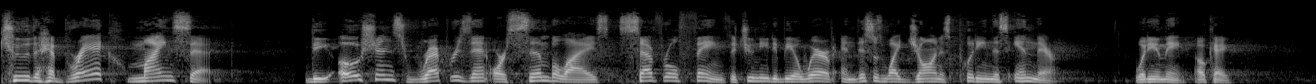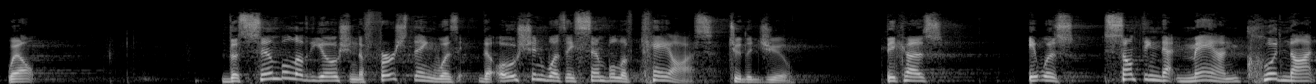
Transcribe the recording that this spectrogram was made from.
To the Hebraic mindset, the oceans represent or symbolize several things that you need to be aware of, and this is why John is putting this in there. What do you mean? Okay. Well, the symbol of the ocean, the first thing was the ocean was a symbol of chaos to the Jew because it was something that man could not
